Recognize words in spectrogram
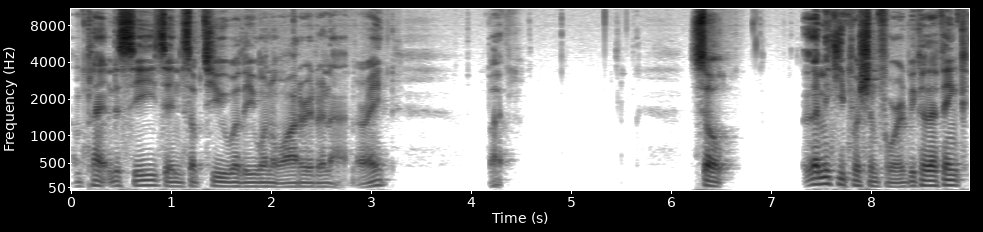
I'm planting the seeds and it's up to you whether you want to water it or not, all right? But so let me keep pushing forward because I think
